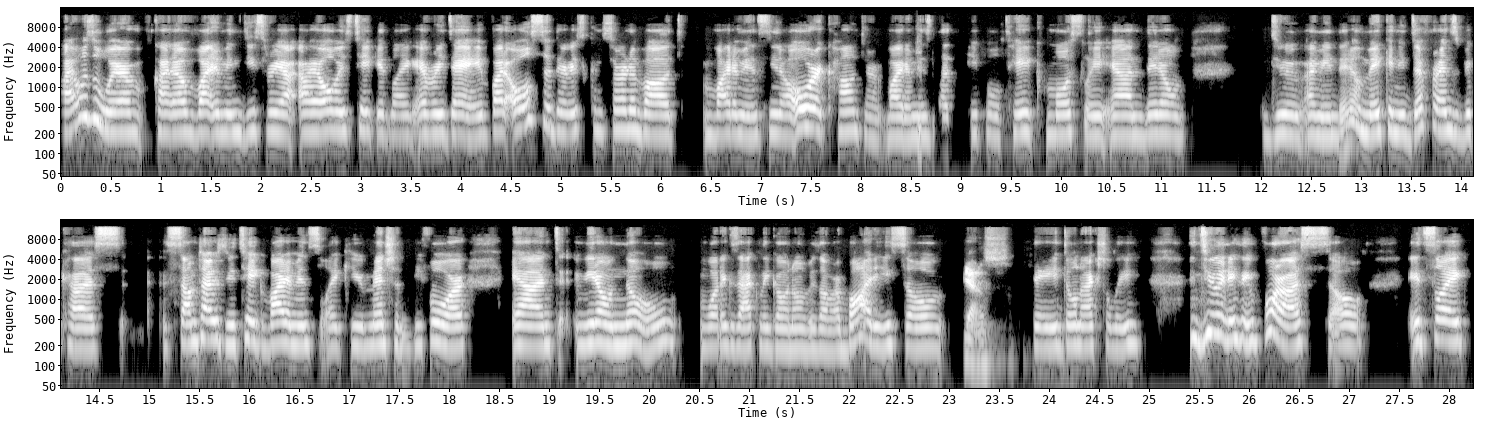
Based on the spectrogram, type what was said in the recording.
I was aware of kind of vitamin D3. I, I always take it like every day, but also there is concern about vitamins, you know, over counter vitamins that people take mostly and they don't do, I mean, they don't make any difference because sometimes we take vitamins like you mentioned before and we don't know what exactly going on with our body so yes they don't actually do anything for us so it's like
